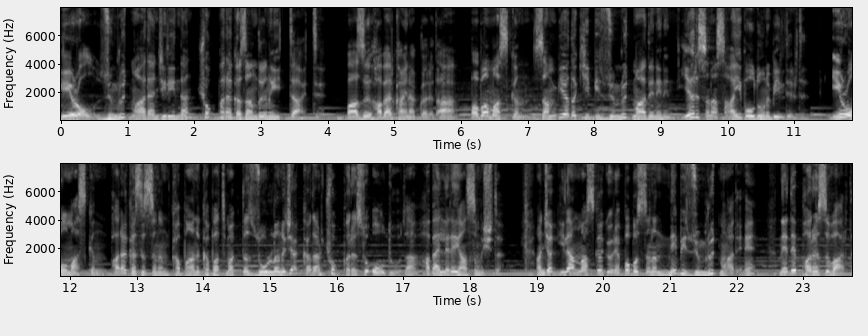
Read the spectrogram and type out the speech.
Errol zümrüt madenciliğinden çok para kazandığını iddia etti. Bazı haber kaynakları da Baba Musk'ın Zambiya'daki bir zümrüt madeninin yarısına sahip olduğunu bildirdi. Errol Musk'ın para kasasının kapağını kapatmakta zorlanacak kadar çok parası olduğu da haberlere yansımıştı. Ancak Elon Musk'a göre babasının ne bir zümrüt madeni ne de parası vardı.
